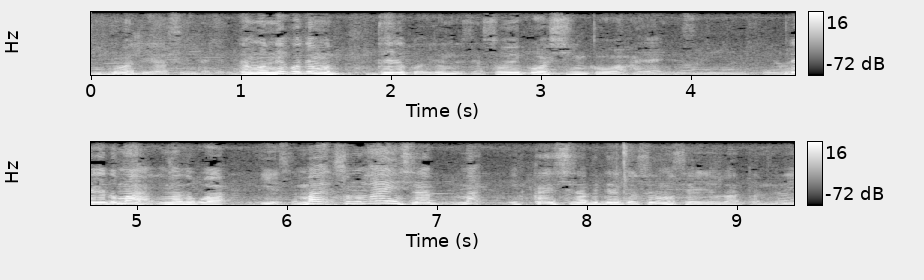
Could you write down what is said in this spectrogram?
犬は出やすいんだけど。でも猫でも出る子いるんですよ。そういう子は進行が早いんです。ただけどまあ今のところはいいですね前その前に調べ、まあ、一回調べてるけどそれも正常だったんでね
